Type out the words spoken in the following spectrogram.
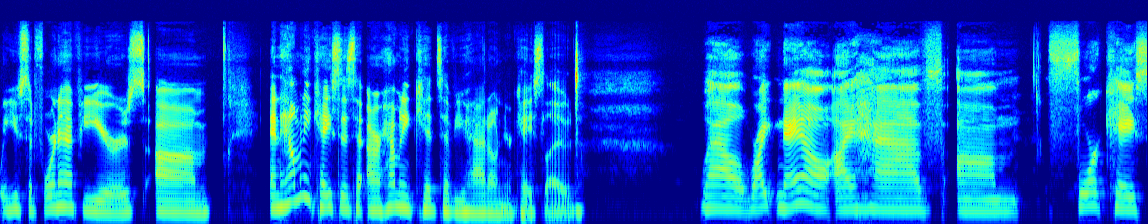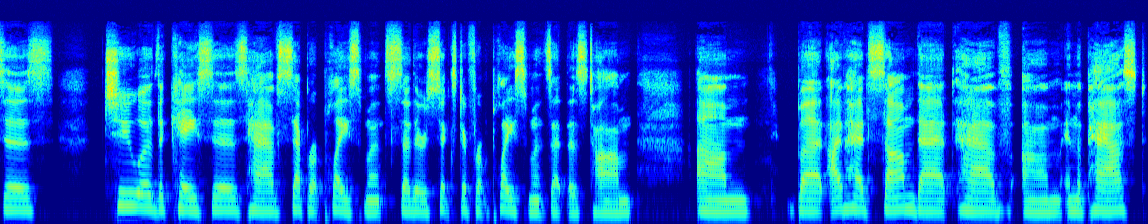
you said four and a half years? Um, and how many cases or how many kids have you had on your caseload? Well, right now I have um, four cases. Two of the cases have separate placements, so there's six different placements at this time. Um, but I've had some that have um, in the past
